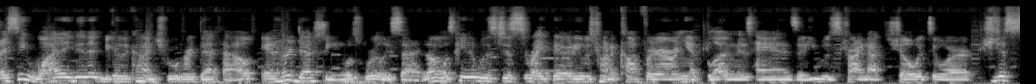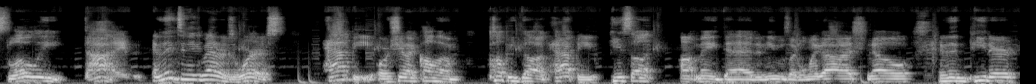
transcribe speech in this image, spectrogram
I see why they did it because it kind of drew her death out. And her death scene was really sad. It almost, Peter was just right there and he was trying to comfort her and he had blood in his hands and he was trying not to show it to her. She just slowly died. And then to make matters worse, Happy, or should I call him Puppy Dog Happy, he saw Aunt May dead and he was like, oh my gosh, no. And then Peter,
